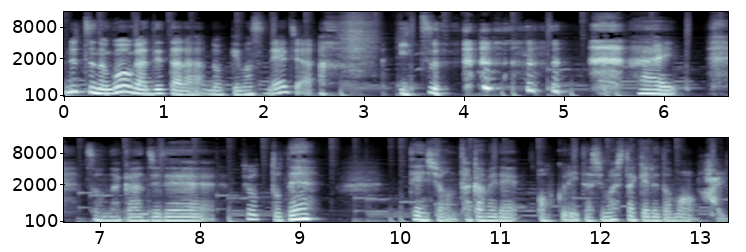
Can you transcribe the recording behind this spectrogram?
ルッツの5が出たら乗っけますね、じゃあ。いつ？はい。そんな感じで、ちょっとね、テンション高めでお送りいたしましたけれども、はい。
